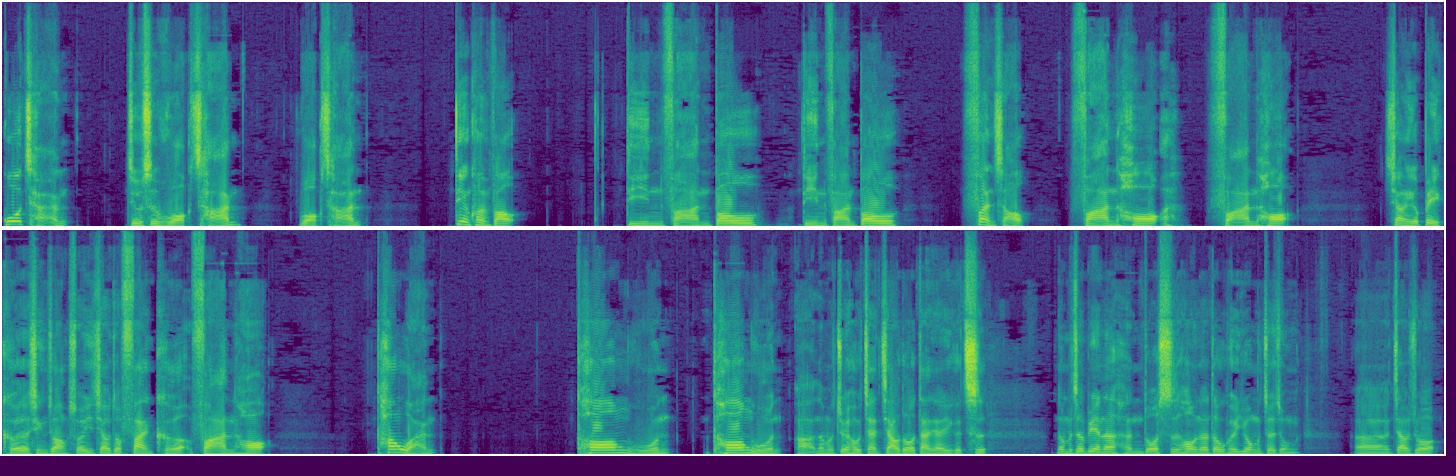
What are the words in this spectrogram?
锅铲就是锅铲锅铲，电饭煲电饭煲电饭煲，饭勺饭壳啊饭壳，像一个贝壳的形状，所以叫做饭壳饭壳，汤碗汤碗汤碗。啊，那么最后再教多大家一个词。那么这边呢，很多时候呢都会用这种，呃，叫做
